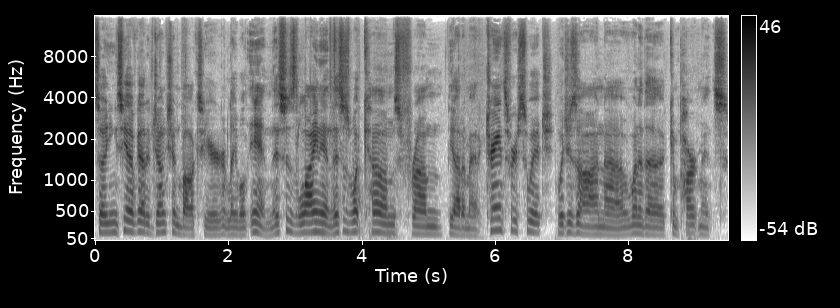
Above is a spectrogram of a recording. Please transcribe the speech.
So you can see I've got a junction box here labeled in. This is line in. This is what comes from the automatic transfer switch, which is on uh, one of the compartments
